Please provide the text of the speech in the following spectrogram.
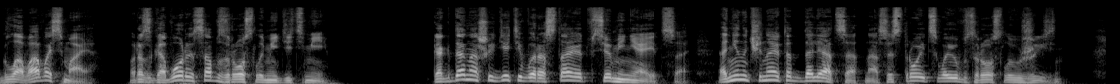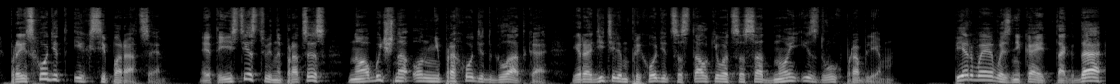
Глава восьмая. Разговоры со взрослыми детьми. Когда наши дети вырастают, все меняется. Они начинают отдаляться от нас и строить свою взрослую жизнь. Происходит их сепарация. Это естественный процесс, но обычно он не проходит гладко, и родителям приходится сталкиваться с одной из двух проблем. Первая возникает тогда,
